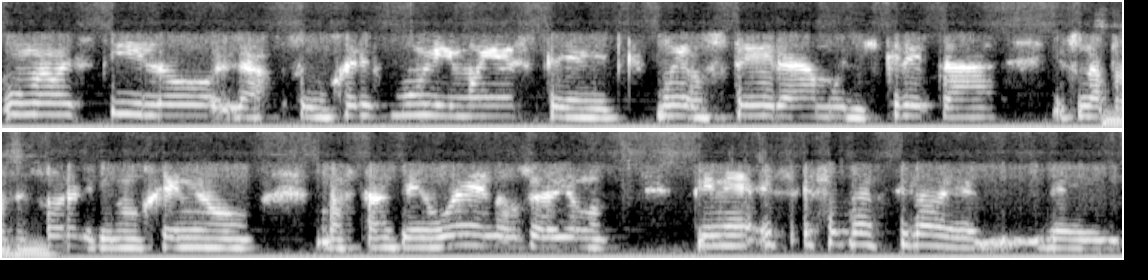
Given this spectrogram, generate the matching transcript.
un nuevo estilo. La, su mujer es muy, muy, este, muy austera, muy discreta. Es una profesora que tiene un genio bastante bueno. O sea, digamos, tiene es, es otro estilo de, de,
